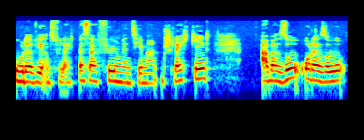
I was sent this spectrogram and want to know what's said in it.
oder wir uns vielleicht besser fühlen, wenn es jemandem schlecht geht. Aber so oder so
